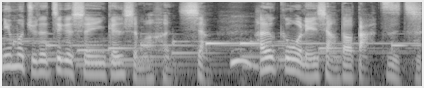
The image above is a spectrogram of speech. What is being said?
你有没有觉得这个声音跟什么很像？”嗯，他就跟我联想到打字机，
